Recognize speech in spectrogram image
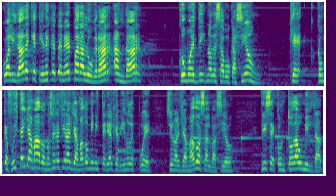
cualidades que tienes que tener para lograr andar como es digno de esa vocación. Que con que fuiste llamado, no se refiere al llamado ministerial que vino después, sino al llamado a salvación. Dice, con toda humildad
